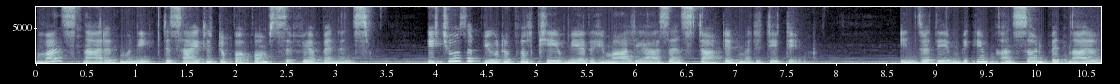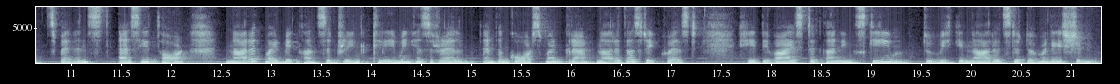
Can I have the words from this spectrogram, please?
Once Narad Muni decided to perform severe penance. He chose a beautiful cave near the Himalayas and started meditating. Indradev became concerned with Narad's penance as he thought Narad might be considering claiming his realm and the gods might grant Narada's request. He devised a cunning scheme to weaken Narad's determination.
